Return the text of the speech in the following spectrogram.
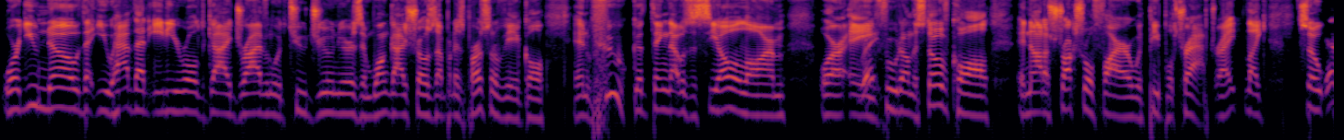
or you know that you have that 80 year old guy driving with two juniors and one guy shows up in his personal vehicle and whew, good thing that was a CO alarm or a Right. food on the stove call and not a structural fire with people trapped, right? Like, so Yeah.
